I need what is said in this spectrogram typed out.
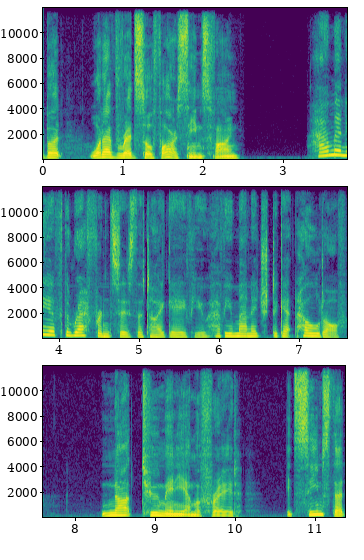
But what I've read so far seems fine. How many of the references that I gave you have you managed to get hold of? Not too many, I'm afraid. It seems that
